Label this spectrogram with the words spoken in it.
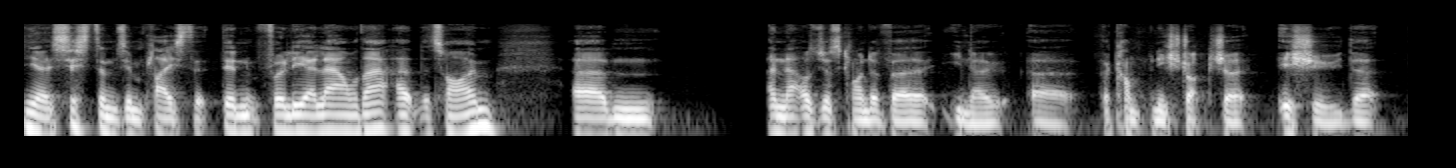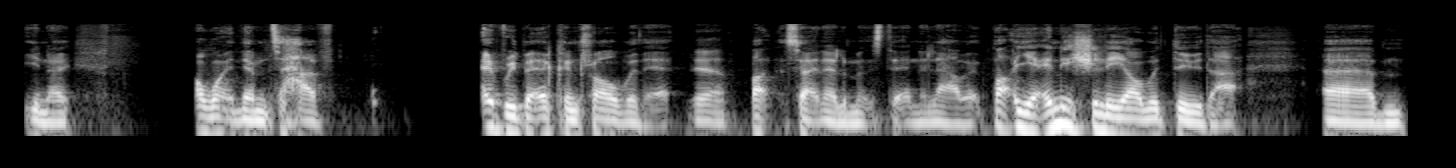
you know, systems in place that didn't fully allow that at the time, um, and that was just kind of a you know uh, a company structure issue that you know I wanted them to have every bit of control with it Yeah. but certain elements didn't allow it. But yeah, initially I would do that, um,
